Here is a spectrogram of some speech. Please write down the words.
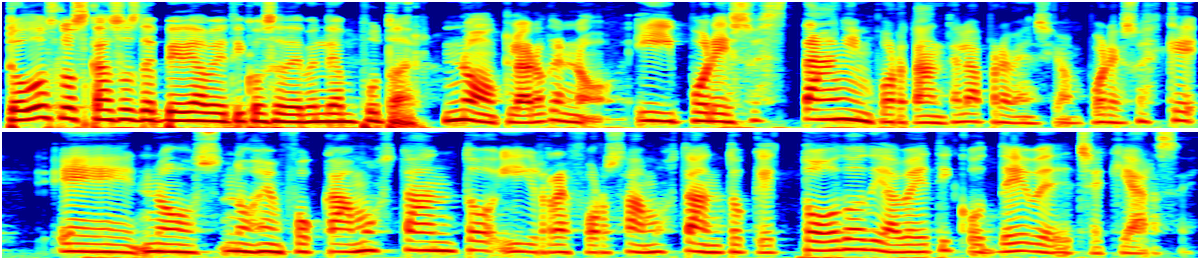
¿Todos los casos de pie diabético se deben de amputar? No, claro que no. Y por eso es tan importante la prevención. Por eso es que eh, nos, nos enfocamos tanto y reforzamos tanto que todo diabético debe de chequearse.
